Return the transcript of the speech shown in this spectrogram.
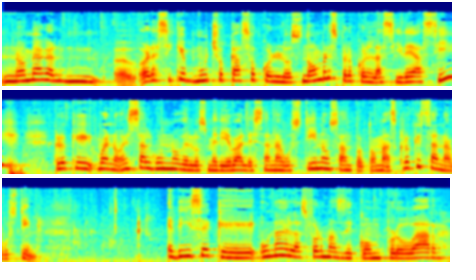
no me hagan ahora sí que mucho caso con los nombres, pero con las ideas sí. Creo que, bueno, es alguno de los medievales, San Agustín o Santo Tomás, creo que es San Agustín dice que una de las formas de comprobar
